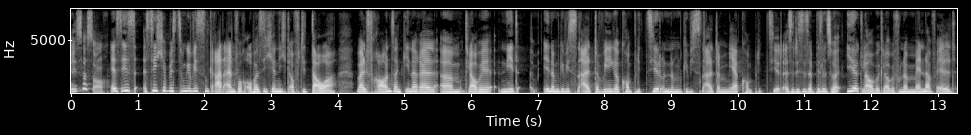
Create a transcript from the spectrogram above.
Ist es auch. es ist sicher bis zum gewissen Grad einfach, aber sicher nicht auf die Dauer, weil Frauen sind generell, ähm, glaube ich, nicht in einem gewissen Alter weniger kompliziert und in einem gewissen Alter mehr kompliziert. Also das ist ein bisschen so ein Irrglaube, glaube ich, von der Männerwelt.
